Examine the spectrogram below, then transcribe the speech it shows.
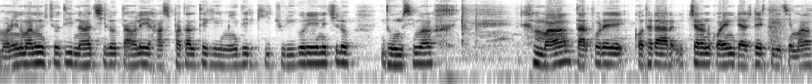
মনের মানুষ যদি না ছিল তাহলে হাসপাতাল থেকে মেয়েদের কি চুরি করে এনেছিল? ধুমসিমা মা তারপরে কথাটা আর উচ্চারণ করেন ড্যাশ ড্যাশ দিয়েছে। মা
